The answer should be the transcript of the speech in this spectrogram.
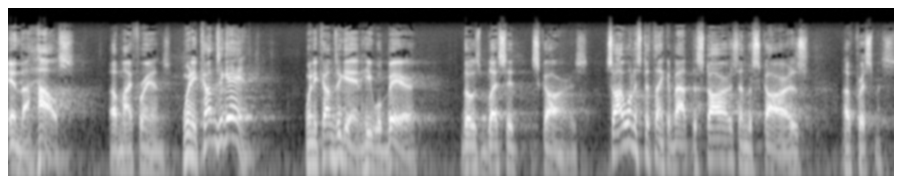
in the house of my friends. When he comes again, when he comes again, he will bear those blessed scars. So I want us to think about the stars and the scars of Christmas.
